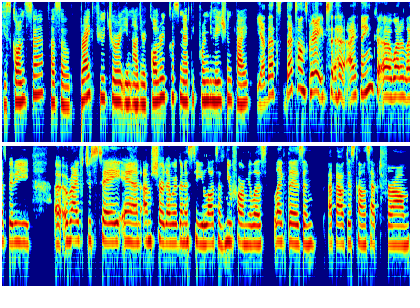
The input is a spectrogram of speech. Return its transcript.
this concept has a bright future in other color cosmetic formulation type. Yeah, that's that sounds great. I think uh, Waterless Beauty uh, arrived to stay, and I'm sure that we're going to see lots of new formulas like this and about this concept from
